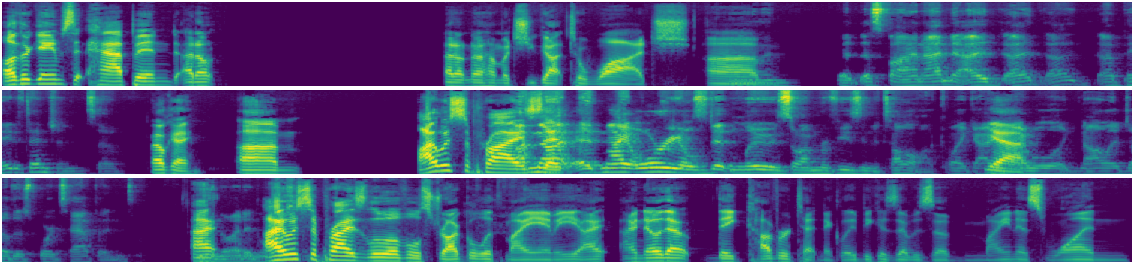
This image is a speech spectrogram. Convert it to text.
other games that happened, I don't, I don't know how much you got to watch. Um, but that's fine. I I I I paid attention. So okay. Um, I was surprised not, that my Orioles didn't lose, so I'm refusing to talk. Like, I, yeah. I will acknowledge other sports happened. I, I, I was surprised Louisville struggled with Miami. I, I know that they covered technically because that was a minus one.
